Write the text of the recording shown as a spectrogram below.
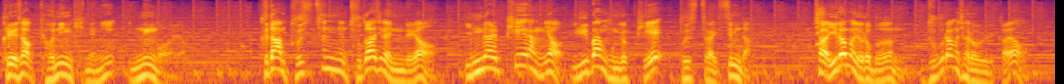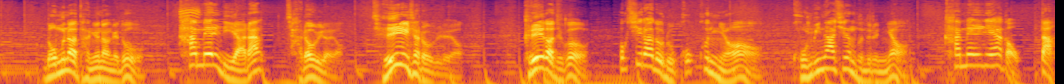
그래서 견인 기능이 있는 거예요. 그 다음 부스트는 두 가지가 있는데요. 인멸 피해랑요 일반 공격 피해 부스트가 있습니다. 자 이러면 여러분 누구랑 잘 어울릴까요? 너무나 당연하게도 카멜리아랑 잘 어울려요. 제일 잘 어울려요. 그래가지고 혹시라도 로코콘요 고민하시는 분들은요 카멜리아가 없다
